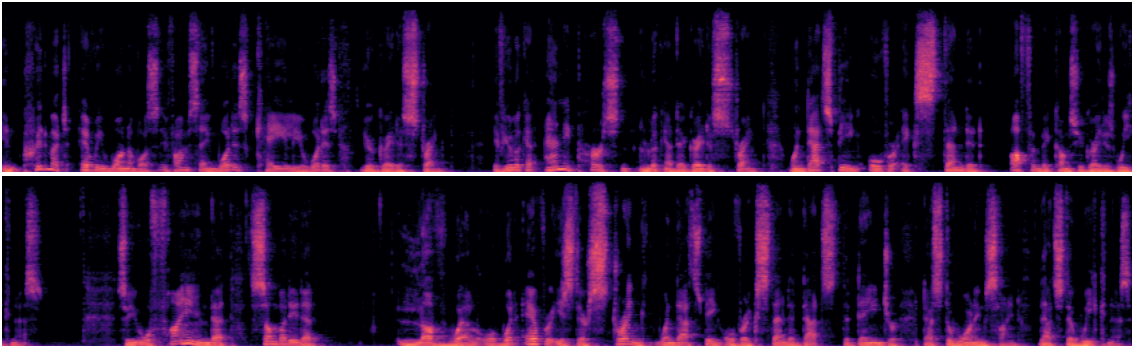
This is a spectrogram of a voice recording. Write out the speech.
in pretty much every one of us. If I'm saying, what is Kaylee, what is your greatest strength? If you look at any person and looking at their greatest strength, when that's being overextended, often becomes your greatest weakness. So you will find that somebody that love well or whatever is their strength when that's being overextended that's the danger. That's the warning sign. That's the weakness.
